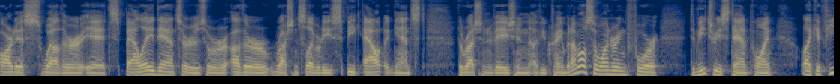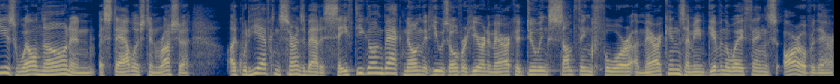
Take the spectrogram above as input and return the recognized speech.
artists, whether it's ballet dancers or other Russian celebrities, speak out against the Russian invasion of Ukraine. But I'm also wondering, for Dimitri's standpoint, like if he's well known and established in Russia, like would he have concerns about his safety going back knowing that he was over here in America doing something for Americans? I mean, given the way things are over there,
